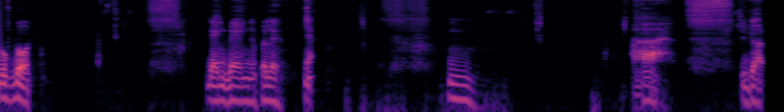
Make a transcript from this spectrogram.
ลูกโดด แดงๆกันไปเลย เนี่ย อืม อ่า สุดยอด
